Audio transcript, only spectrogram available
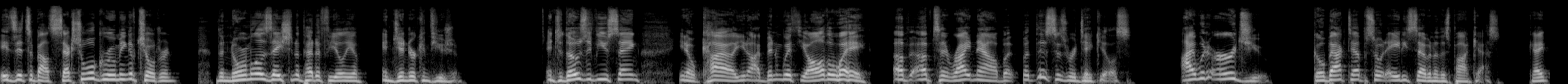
is it's about sexual grooming of children, the normalization of pedophilia, and gender confusion. And to those of you saying, you know, Kyle, you know, I've been with you all the way up, up to right now, but but this is ridiculous. I would urge you go back to episode 87 of this podcast. Okay.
